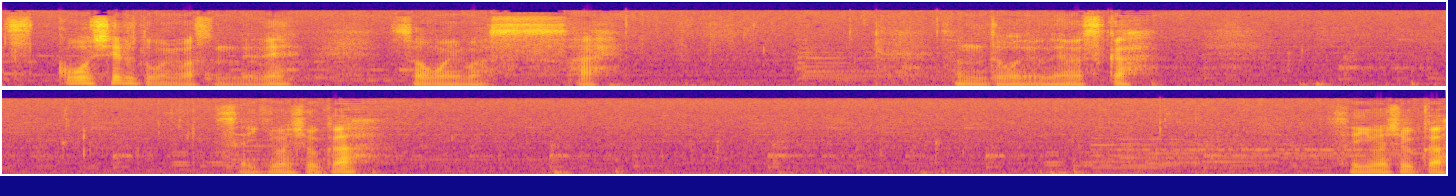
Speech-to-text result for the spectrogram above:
拮抗してると思いますんでね、そう思います。はい。そんなところでございますか。さあ行きましょうか。さあ行きましょうか。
